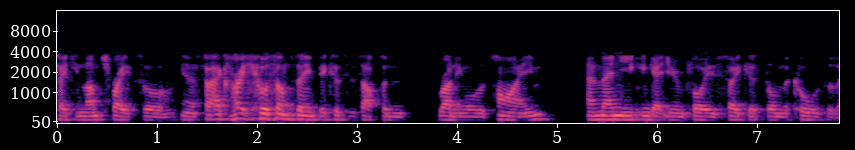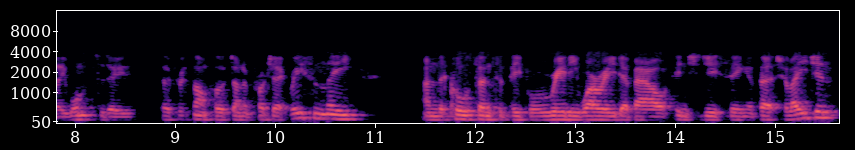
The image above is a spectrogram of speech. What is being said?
taking lunch breaks or you know, fag break or something because it's up and running all the time. And then you can get your employees focused on the calls that they want to do. So, for example, I've done a project recently, and the call center people were really worried about introducing a virtual agent,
